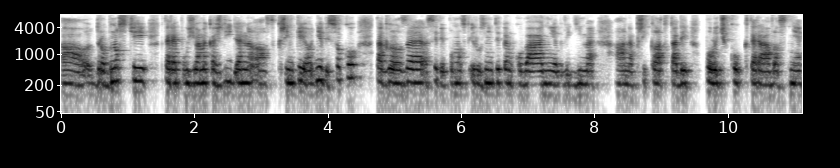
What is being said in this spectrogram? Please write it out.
a, drobnosti, které používáme každý den, a skřínky je hodně vysoko, tak lze si vypomoct i různým typem kování, jak vidíme a například tady poličku, která vlastně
